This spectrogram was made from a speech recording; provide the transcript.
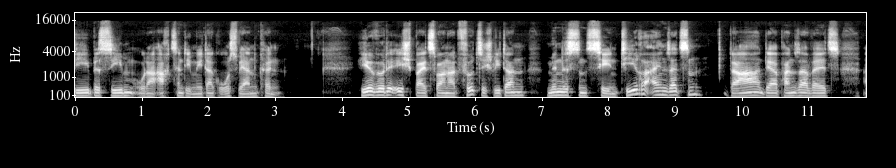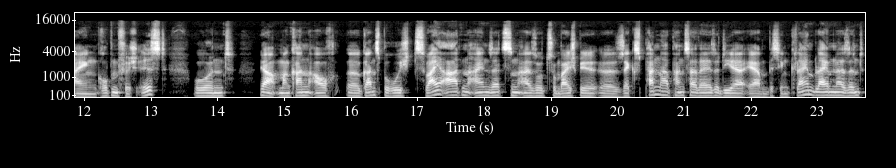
die bis 7 oder 8 cm groß werden können. Hier würde ich bei 240 Litern mindestens 10 Tiere einsetzen, da der Panzerwels ein Gruppenfisch ist. Und ja, man kann auch äh, ganz beruhigt zwei Arten einsetzen, also zum Beispiel äh, sechs Panda-Panzerwälse, die ja eher ein bisschen kleinbleibender sind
